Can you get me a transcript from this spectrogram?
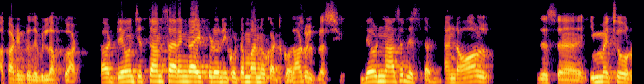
according to the will of God. కాబట్టి దేవుని చిత్తానుసారంగా ఇప్పుడు నీ కుటుంబాన్ని కట్టుకోవచ్చు. Will bless you. దేవుడిని ఆశీర్దిస్తాడు and all this immature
